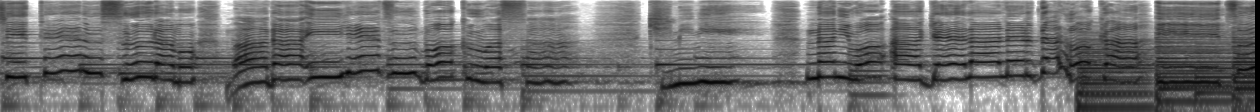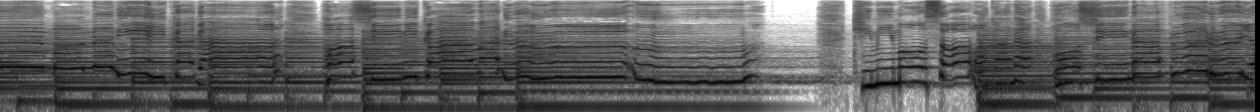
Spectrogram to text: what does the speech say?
してるすらもまだ言えず僕はさ君に何をあげられるだろうか。いつも何かが星に変わる。君もそうかな？星が降る夜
